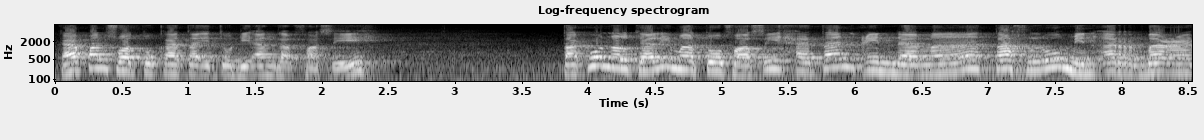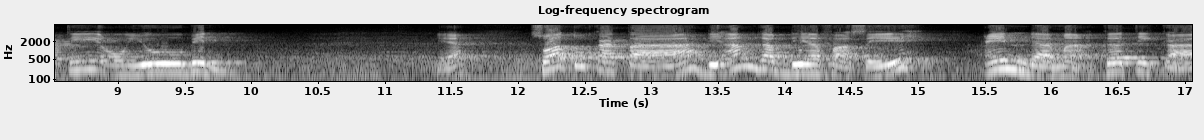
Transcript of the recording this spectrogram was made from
Kapan suatu kata itu dianggap fasih? Takunul kalimatu fasihatan indama takhlu min arba'ati uyubin. Ya suatu kata dianggap dia fasih indama ketika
